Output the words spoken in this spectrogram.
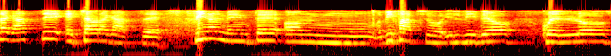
ragazzi e ciao ragazze, finalmente um, vi faccio il video, quello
